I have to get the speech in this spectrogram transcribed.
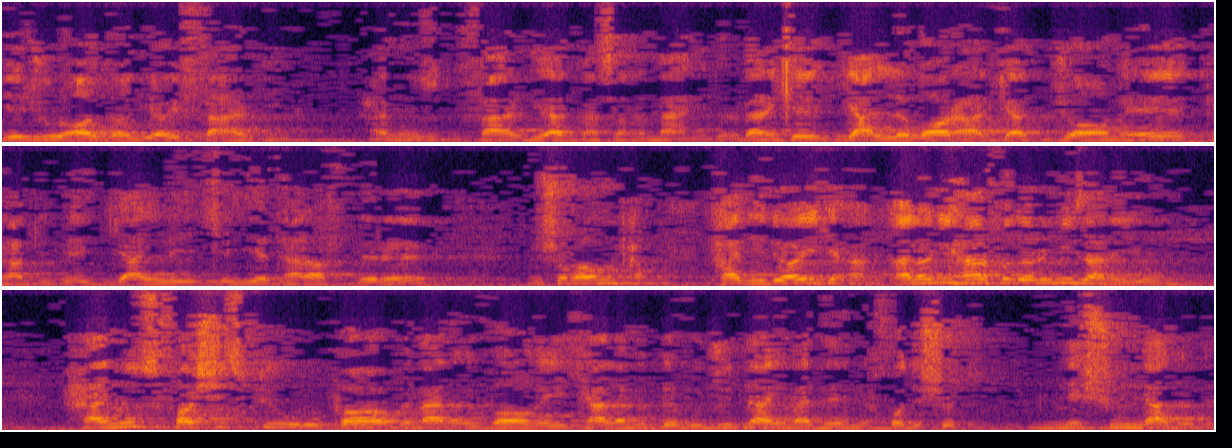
یه جور آزادی های فردی. هنوز فردیت مثلا معنی داره. برای اینکه گلهوار حرکت جامعه تبدیل به گله که یه طرف بره شما اون پدیده که الان این حرف رو داره می‌زنه یون هنوز فاشیسم توی اروپا به معنای واقعی کلمه به وجود نیومده یعنی خودش رو نشون نداده.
